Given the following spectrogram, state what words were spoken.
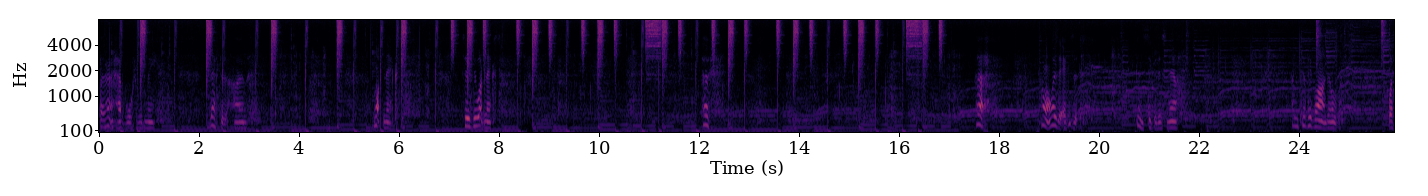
but I don't have water with me. Left it at home. What next? Seriously, what next? Okay. Ah. Come on, where's the exit? Getting sick of this now. I can tell people aren't going to watch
